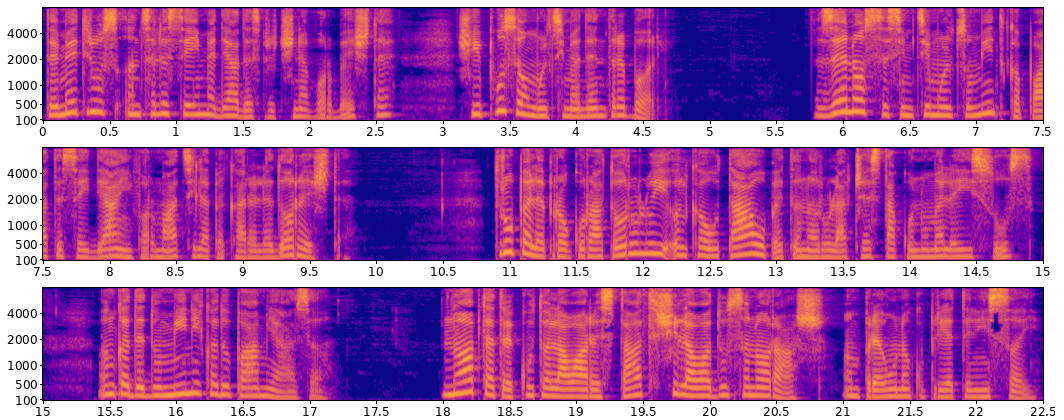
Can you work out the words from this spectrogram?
Demetrius înțelese imediat despre cine vorbește și îi puse o mulțime de întrebări. Zenos se simți mulțumit că poate să-i dea informațiile pe care le dorește. Trupele procuratorului îl căutau pe tânărul acesta cu numele Isus încă de duminică după amiază. Noaptea trecută l-au arestat și l-au adus în oraș, împreună cu prietenii săi.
